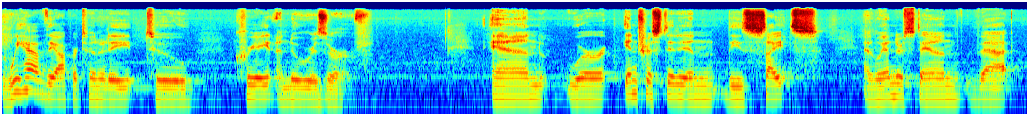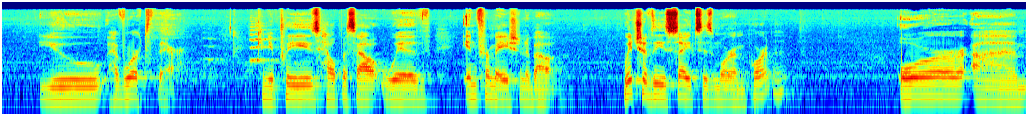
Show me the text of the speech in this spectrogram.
we have the opportunity to create a new reserve. And we're interested in these sites, and we understand that you have worked there. Can you please help us out with information about which of these sites is more important, or um,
